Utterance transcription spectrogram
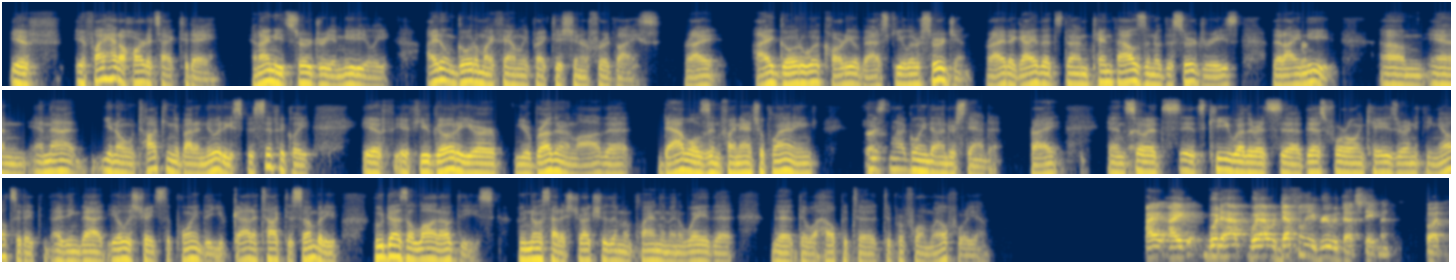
if if I had a heart attack today and I need surgery immediately, I don't go to my family practitioner for advice, right? I go to a cardiovascular surgeon, right? A guy that's done 10,000 of the surgeries that I need. Um, and and that, you know, talking about annuity specifically, if if you go to your your brother-in-law that dabbles in financial planning, right. he's not going to understand it, right? And so it's it's key whether it's uh, this 401ks or anything else. That I, I think that illustrates the point that you've got to talk to somebody who does a lot of these, who knows how to structure them and plan them in a way that that that will help it to to perform well for you. I, I would have well, I would definitely agree with that statement, but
